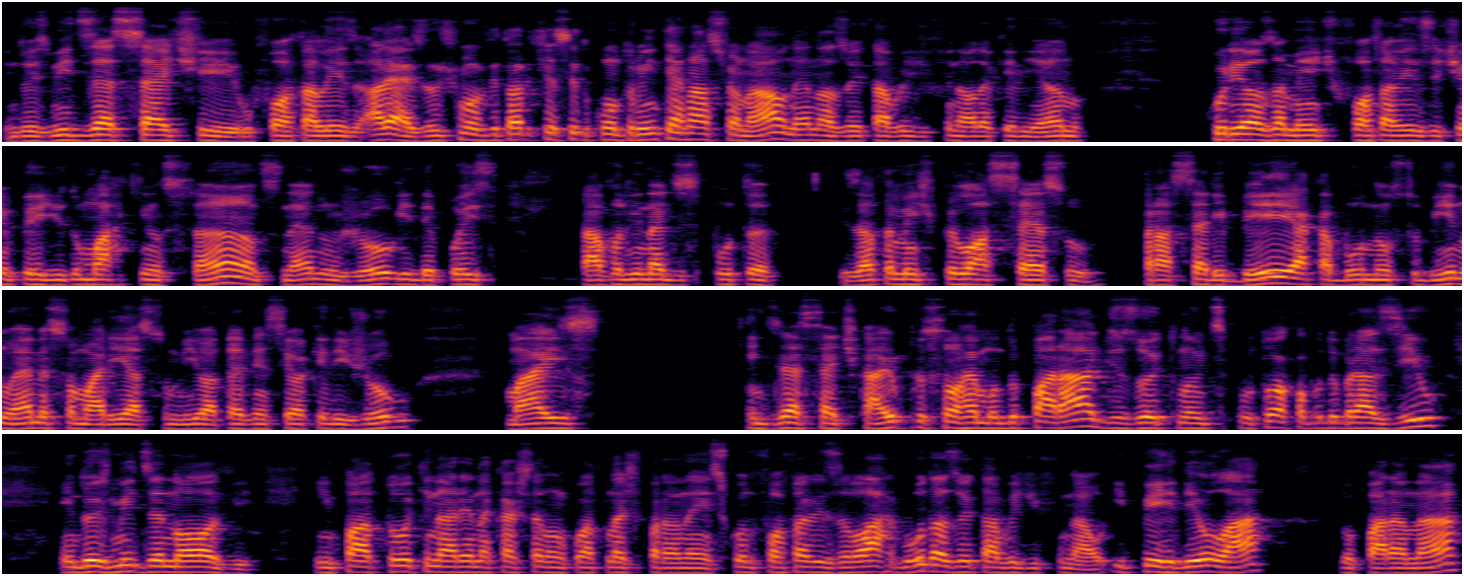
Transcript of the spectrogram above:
Em 2017, o Fortaleza. Aliás, a última vitória tinha sido contra o Internacional, né, nas oitavas de final daquele ano. Curiosamente, o Fortaleza tinha perdido o Marquinhos Santos, né, no jogo, e depois estava ali na disputa exatamente pelo acesso para a Série B, acabou não subindo. O Emerson Maria assumiu, até venceu aquele jogo, mas em 17 caiu para o São Raimundo do Pará, 18 não disputou a Copa do Brasil, em 2019 empatou aqui na Arena Castelão com o Atlético Paranaense, quando o Fortaleza largou das oitavas de final e perdeu lá no Paraná,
